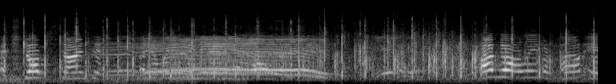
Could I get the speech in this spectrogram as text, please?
and stop standing in the way I'm not a Labour Party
